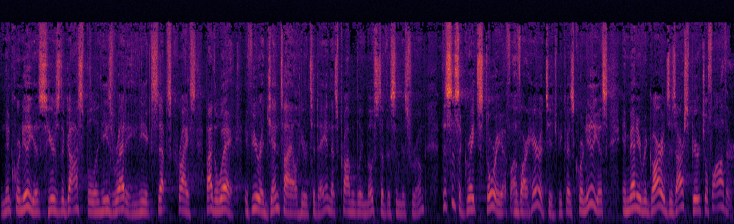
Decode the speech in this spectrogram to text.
And then Cornelius hears the gospel and he's ready and he accepts Christ. By the way, if you're a Gentile here today, and that's probably most of us in this room, this is a great story of, of our heritage because Cornelius, in many regards, is our spiritual father,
